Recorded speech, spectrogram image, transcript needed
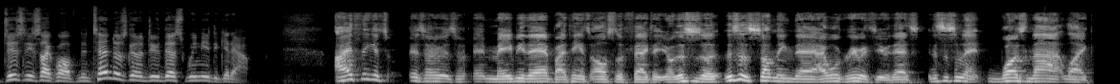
Disney's like, well, if Nintendo's going to do this, we need to get out. I think it's it's, a, it's a, it may be that, but I think it's also the fact that you know this is a this is something that I will agree with you. That's this is something that was not like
